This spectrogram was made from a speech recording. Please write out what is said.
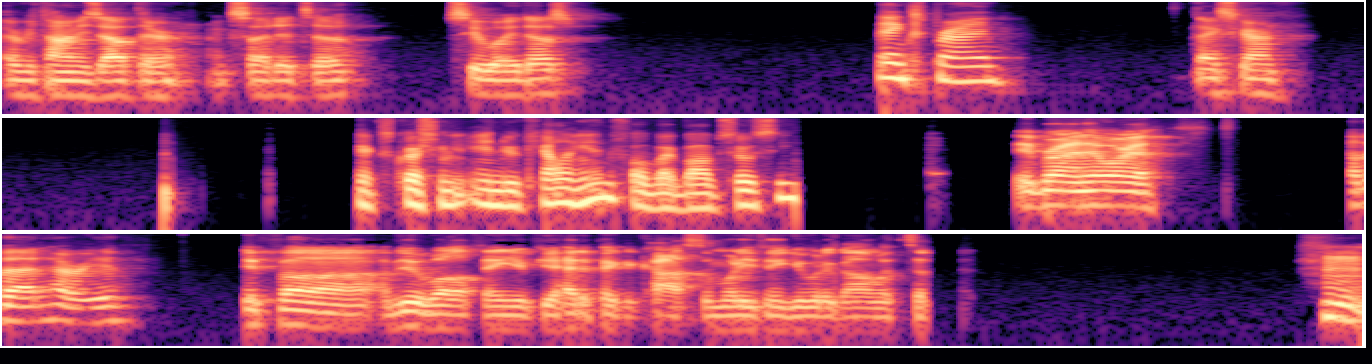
every time he's out there, excited to see what he does. Thanks, Brian. Thanks, Karen. Next question, Andrew Callahan, followed by Bob Socci. Hey, Brian, how are you? Not bad. How are you? If uh, I'm doing well, thank you. If you had to pick a costume, what do you think you would have gone with today? Hmm.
